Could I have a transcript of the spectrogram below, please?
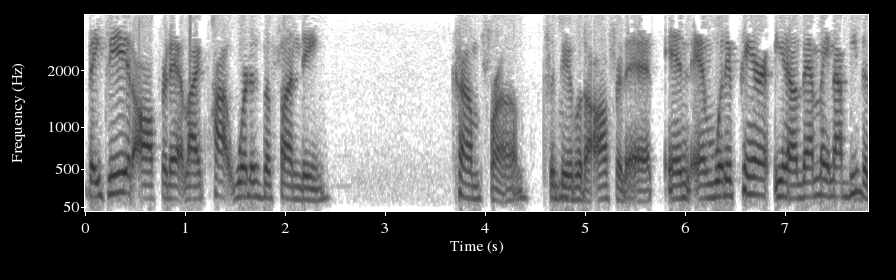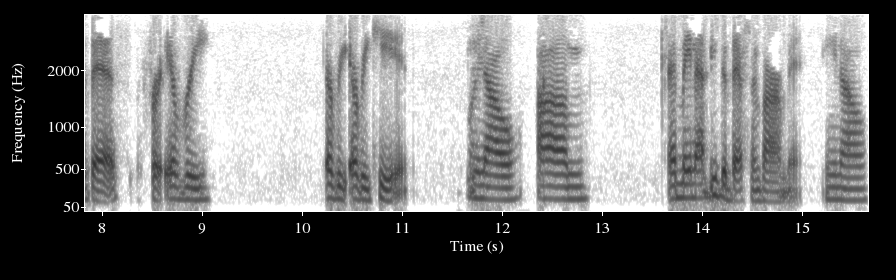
they did offer that. Like, how, where does the funding come from to be mm-hmm. able to offer that? And and what if parent, you know, that may not be the best for every every every kid. Right. You know, um, it may not be the best environment. You know,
